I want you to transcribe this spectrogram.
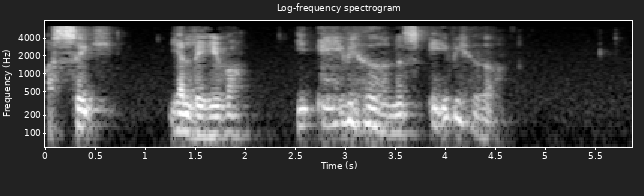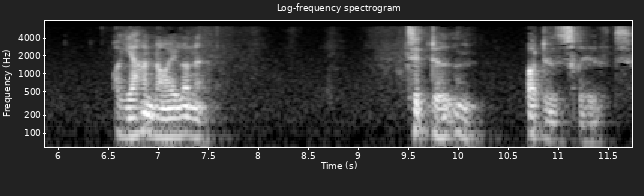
Og se, jeg lever i evighedernes evigheder. Og jeg har nøglerne til døden og dødsriget.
